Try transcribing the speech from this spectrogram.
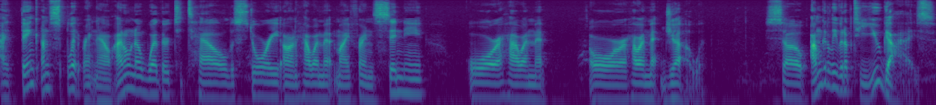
I think I'm split right now. I don't know whether to tell the story on how I met my friend Sydney or how I met or how I met Joe. So I'm gonna leave it up to you guys.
